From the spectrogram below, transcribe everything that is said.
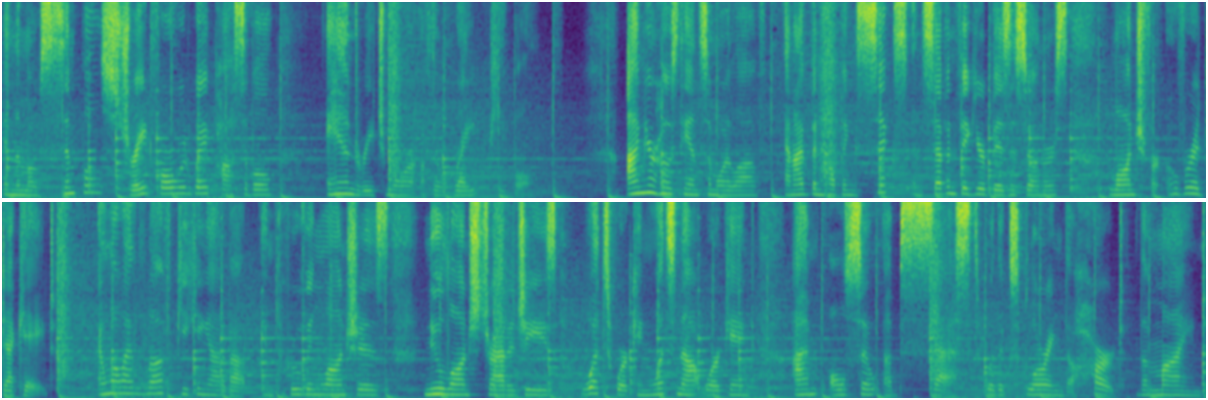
in the most simple, straightforward way possible and reach more of the right people? I'm your host, Anne Samoilov, and I've been helping six and seven figure business owners launch for over a decade. And while I love geeking out about improving launches, new launch strategies, what's working, what's not working, I'm also obsessed with exploring the heart, the mind,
